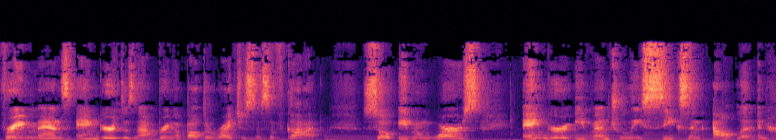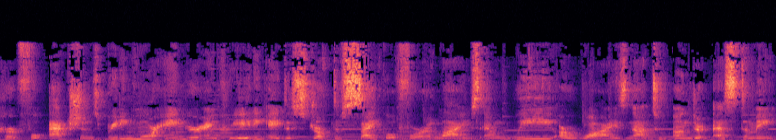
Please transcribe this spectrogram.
for a man's anger does not bring about the righteousness of God. So even worse, Anger eventually seeks an outlet in hurtful actions, breeding more anger and creating a destructive cycle for our lives. And we are wise not to underestimate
